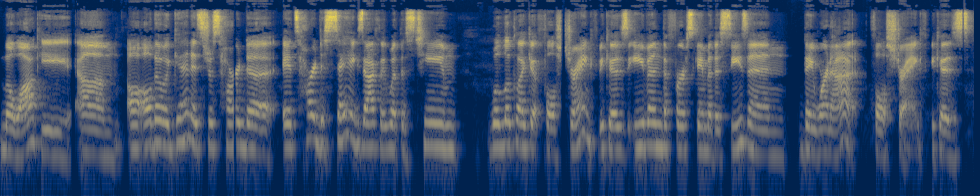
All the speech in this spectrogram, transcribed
Milwaukee. Um, although again, it's just hard to it's hard to say exactly what this team will look like at full strength because even the first game of the season, they weren't at full strength because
